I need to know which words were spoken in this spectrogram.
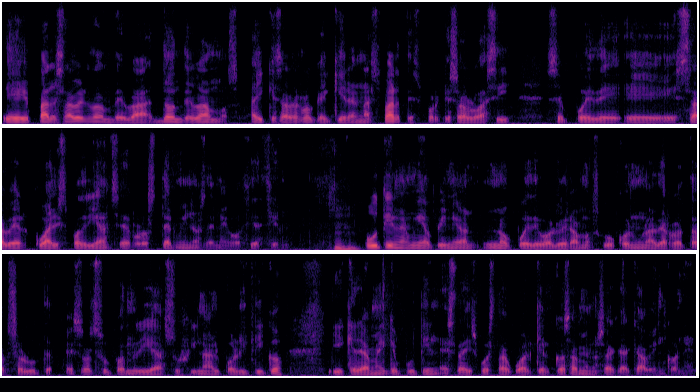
Eh, para saber dónde va, dónde vamos, hay que saber lo que quieren las partes, porque solo así se puede eh, saber cuáles podrían ser los términos de negociación. Putin, en mi opinión, no puede volver a Moscú con una derrota absoluta. Eso supondría su final político y créame que Putin está dispuesto a cualquier cosa menos a que acaben con él.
